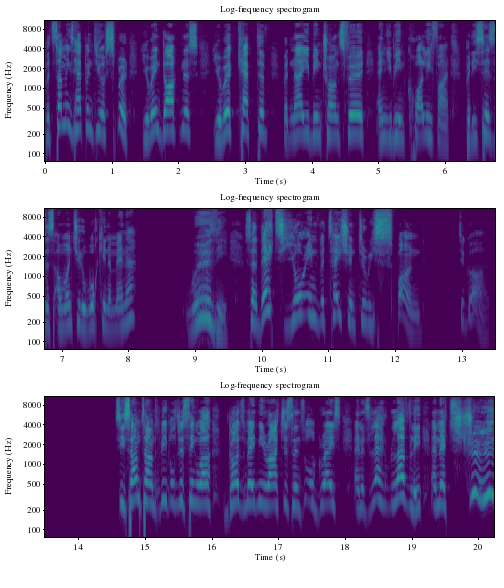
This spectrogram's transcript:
but something's happened to your spirit. You were in darkness, you were captive, but now you've been transferred and you've been qualified. But He says this I want you to walk in a manner worthy. So that's your invitation to respond to God. See, sometimes people just think, well, God's made me righteous and it's all grace and it's lovely, and that's true.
